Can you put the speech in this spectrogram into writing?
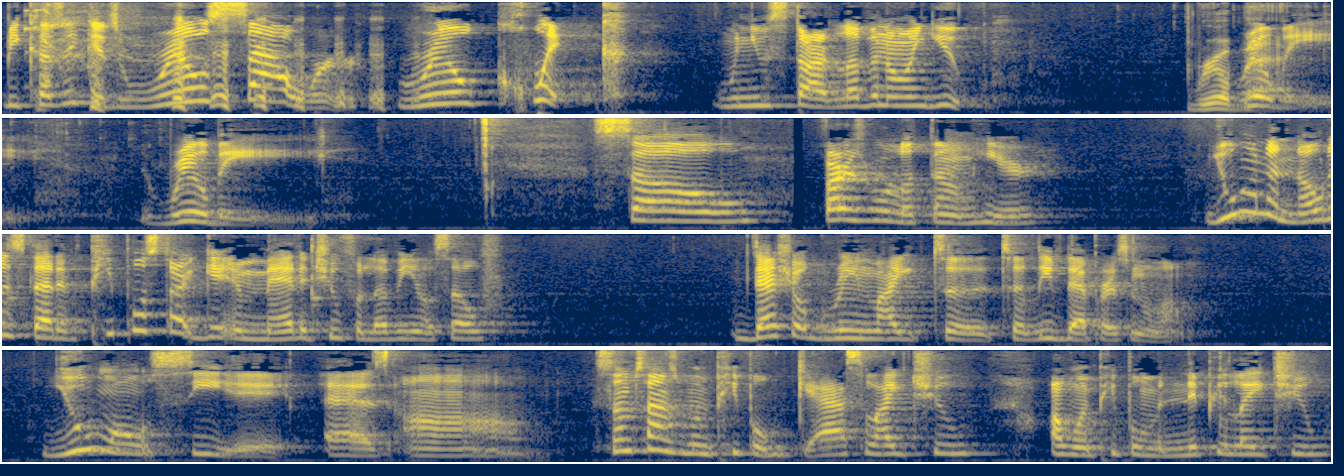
because it gets real sour real quick when you start loving on you. Real bad. Real big. Real big. So, first rule of thumb here. You want to notice that if people start getting mad at you for loving yourself, that's your green light to to leave that person alone. You won't see it as um sometimes when people gaslight you or when people manipulate you,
